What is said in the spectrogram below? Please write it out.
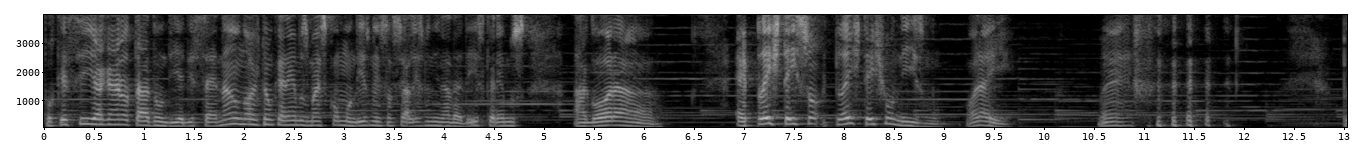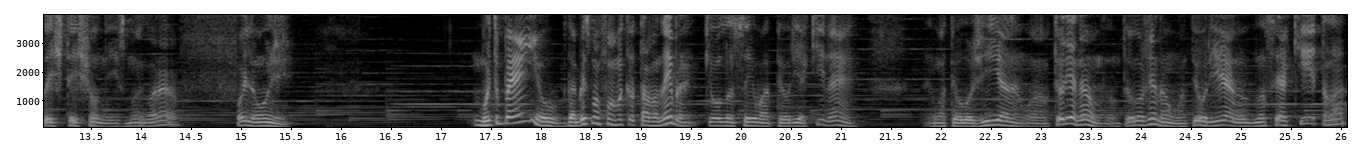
Porque se a garotada um dia disser, não, nós não queremos mais comunismo nem socialismo nem nada disso, queremos agora. É PlayStation, PlayStationismo. Olha aí. Né? PlayStationismo. Agora foi longe. Muito bem, eu da mesma forma que eu tava, lembra que eu lancei uma teoria aqui, né? Uma teologia, uma teoria não, uma teologia não, uma teoria, eu lancei aqui, tá lá,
